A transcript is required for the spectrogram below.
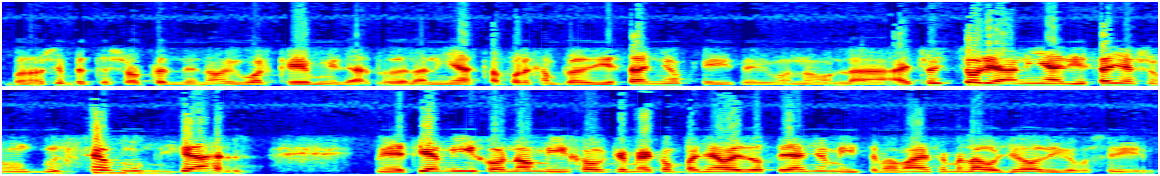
bueno, siempre te sorprende, ¿no? Igual que, mira, lo de la niña está, por ejemplo, de 10 años, que dice, bueno, la, ha hecho historia la niña de 10 años en un mundial me decía mi hijo, ¿no? Mi hijo que me acompañaba de 12 años, me dice, mamá, eso me lo hago yo. Digo, pues sí.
